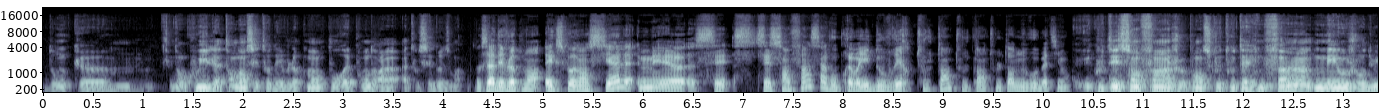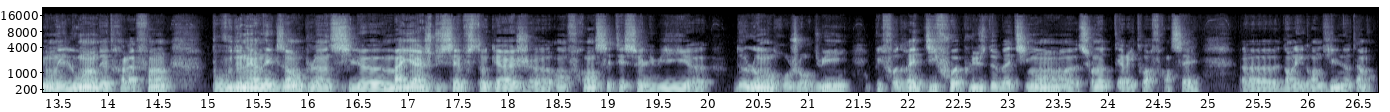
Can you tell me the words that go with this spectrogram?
donc donc oui, la tendance est au développement pour répondre à, tous ces besoins. c'est un développement exponentiel, mais euh, c'est sans fin ça? Vous prévoyez d'ouvrir tout le temps, tout le temps, tout le temps de nouveaux bâtiments? Écoutez, sans fin, je pense que tout a une fin, mais aujourd'hui on est loin d'être à la fin. Pour vous donner un exemple, si le maillage du self-stockage euh, en France était celui euh, de Londres aujourd'hui, il faudrait dix fois plus de bâtiments sur notre territoire français, dans les grandes villes notamment.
